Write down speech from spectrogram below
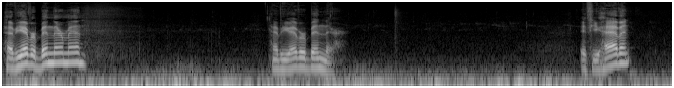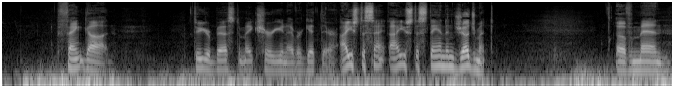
Have you ever been there, man? Have you ever been there? If you haven't, thank God do your best to make sure you never get there. I used to say, I used to stand in judgment of men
